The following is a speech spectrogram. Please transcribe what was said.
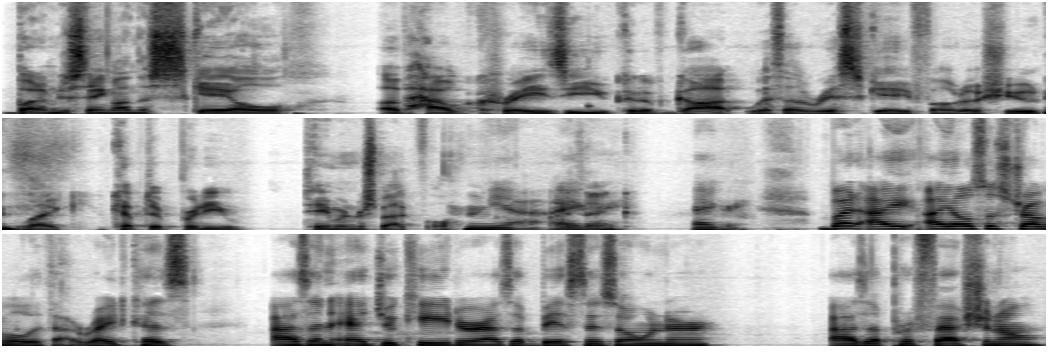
but I'm just saying on the scale of how crazy you could have got with a risque photo shoot, like you kept it pretty tame and respectful. Yeah, I, I agree. think. I agree. But I, I also struggle with that, right? Because as an educator, as a business owner, as a professional,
